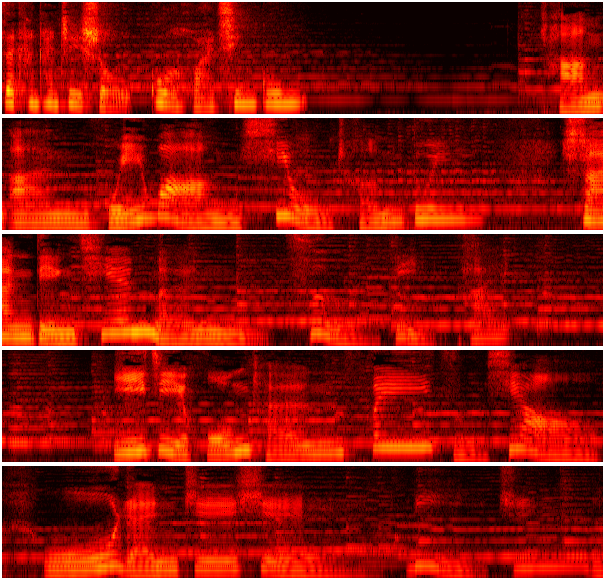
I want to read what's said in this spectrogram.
再看看这首《过华清宫》：长安回望绣成堆，山顶千门次第开。一骑红尘妃子笑，无人知是荔枝来。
